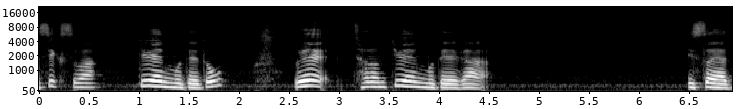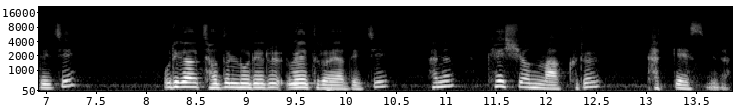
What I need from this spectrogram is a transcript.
6와 듀엣 무대도 왜 저런 듀엣 무대가 있어야 되지? 우리가 저들 노래를 왜 들어야 되지? 하는 퀘션 마크를 갖게 했습니다.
